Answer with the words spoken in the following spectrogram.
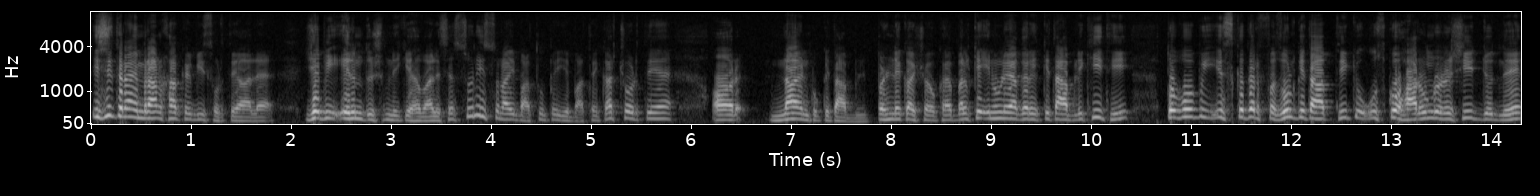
اسی طرح عمران خان کی بھی صورتحال ہے۔ یہ بھی علم دشمنی کے حوالے سے سنی سنائی باتوں پہ یہ باتیں کر چھوڑتے ہیں اور نہ ان کو کتاب پڑھنے کا شوق ہے، بلکہ انہوں نے اگر کتاب لکھی تھی تو وہ بھی اس قدر فضول کتاب تھی کہ اس کو ہارون رشید جو نے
